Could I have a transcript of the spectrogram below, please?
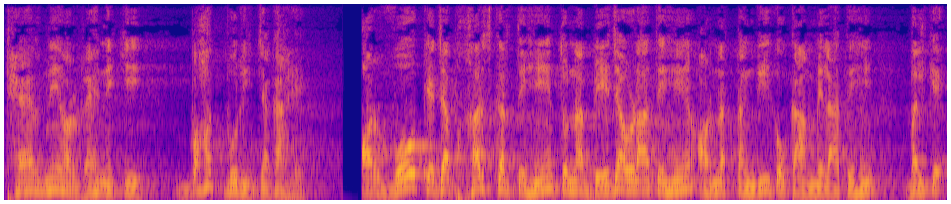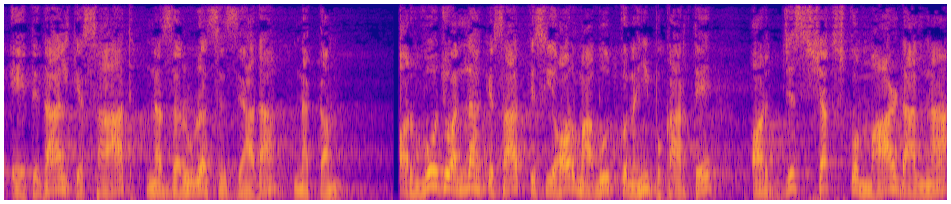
ٹھہرنے اور رہنے کی بہت بری جگہ ہے۔ اور وہ کہ جب خرچ کرتے ہیں تو نہ بیجا اڑاتے ہیں اور نہ تنگی کو کام میں لاتے ہیں، بلکہ اعتدال کے ساتھ نہ ضرورت سے زیادہ نہ کم۔ اور وہ جو اللہ کے ساتھ کسی اور معبود کو نہیں پکارتے اور جس شخص کو مار ڈالنا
